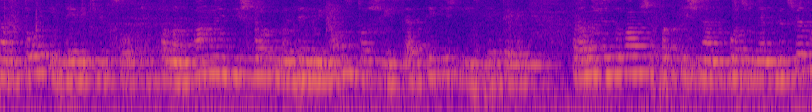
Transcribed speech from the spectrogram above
на 100,9%. Понад планові війшло 1 мільйон 160 тисяч 200 гривень. Проаналізувавши фактичне надходження бюджету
